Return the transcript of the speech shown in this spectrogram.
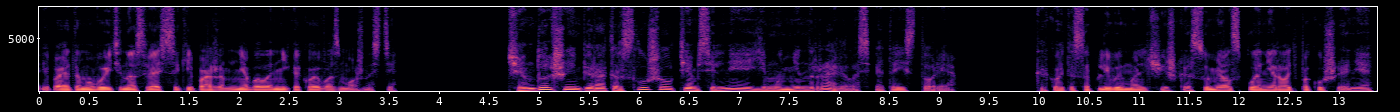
и поэтому выйти на связь с экипажем не было никакой возможности. Чем дольше император слушал, тем сильнее ему не нравилась эта история. Какой-то сопливый мальчишка сумел спланировать покушение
